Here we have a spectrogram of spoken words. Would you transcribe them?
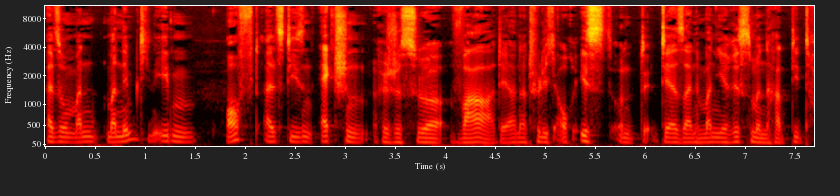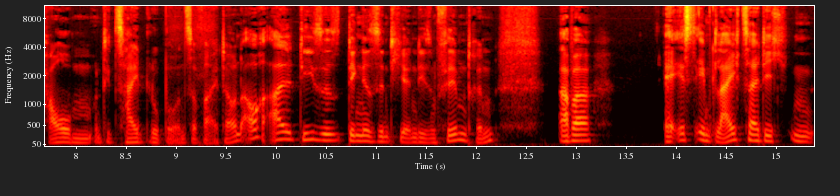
also man, man nimmt ihn eben oft als diesen Action-Regisseur wahr, der natürlich auch ist und der seine Manierismen hat, die Tauben und die Zeitlupe und so weiter. Und auch all diese Dinge sind hier in diesem Film drin. Aber er ist eben gleichzeitig ein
